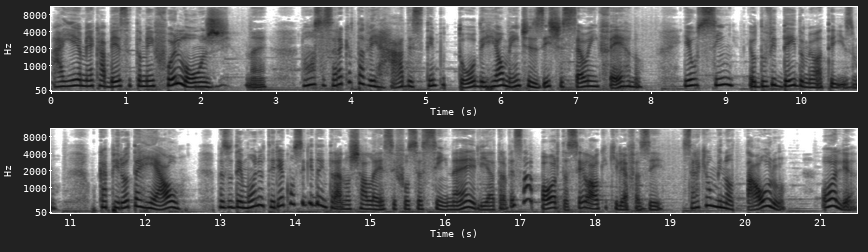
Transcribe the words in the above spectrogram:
aí a minha cabeça também foi longe, né? Nossa, será que eu estava errada esse tempo todo e realmente existe céu e inferno? Eu sim, eu duvidei do meu ateísmo. O capiroto é real, Mas o demônio teria conseguido entrar no chalé se fosse assim, né? Ele ia atravessar a porta, sei lá o que, que ele ia fazer. Será que é um minotauro? Olha,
